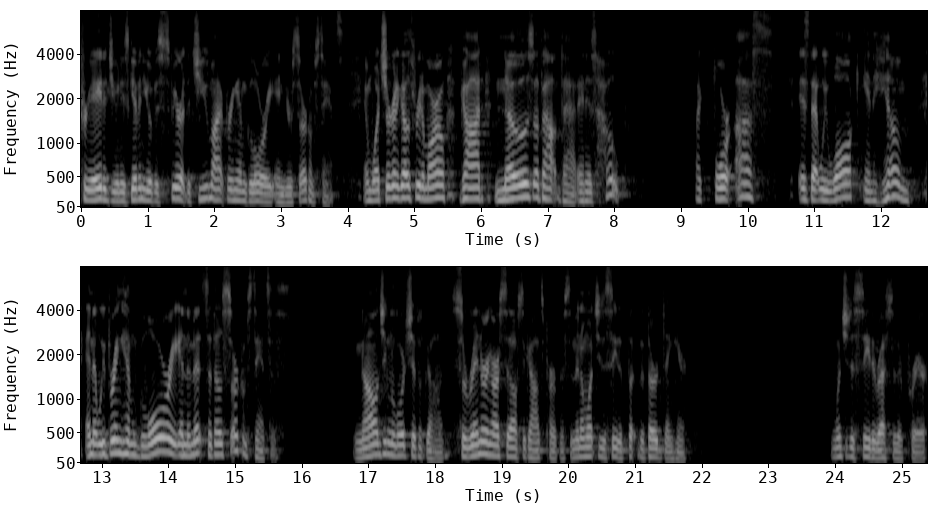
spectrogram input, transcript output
created you, and He's given you of His Spirit that you might bring Him glory in your circumstance. And what you're going to go through tomorrow, God knows about that, and His hope, like for us, is that we walk in Him and that we bring Him glory in the midst of those circumstances. Acknowledging the Lordship of God, surrendering ourselves to God's purpose. And then I want you to see the, th- the third thing here. I want you to see the rest of their prayer.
